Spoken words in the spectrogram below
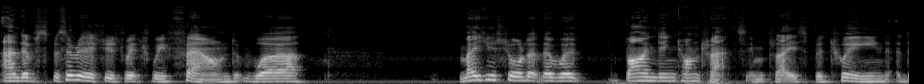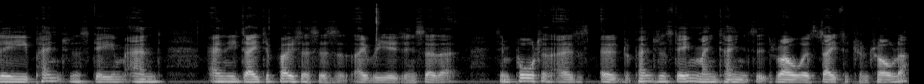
and the specific issues which we found were making sure that there were binding contracts in place between the pension scheme and any data processors that they were using. So that it's important as uh, the pension scheme maintains its role as data controller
